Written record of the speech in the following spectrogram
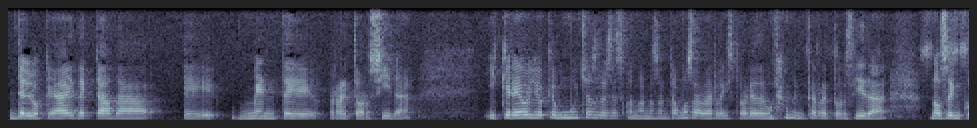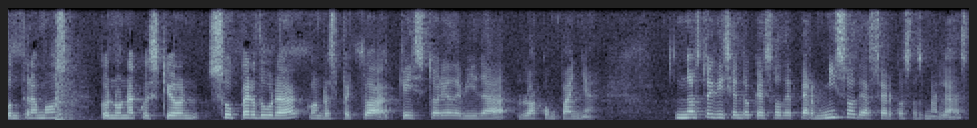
de lo que hay de cada eh, mente retorcida y creo yo que muchas veces cuando nos sentamos a ver la historia de una mente retorcida, nos encontramos con una cuestión súper dura con respecto a qué historia de vida lo acompaña. No estoy diciendo que eso dé permiso de hacer cosas malas,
